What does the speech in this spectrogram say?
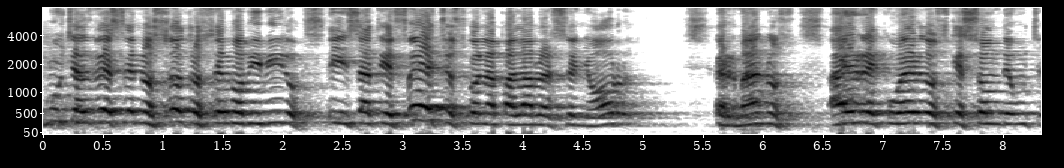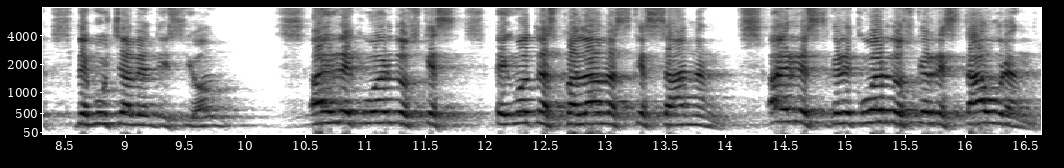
Muchas veces nosotros hemos vivido insatisfechos con la palabra del Señor. Hermanos, hay recuerdos que son de de mucha bendición. Hay recuerdos que, en otras palabras, que sanan. Hay recuerdos que restauran.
